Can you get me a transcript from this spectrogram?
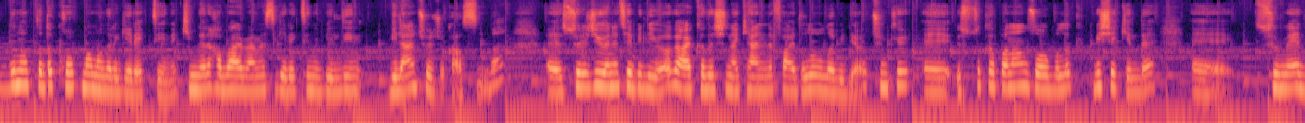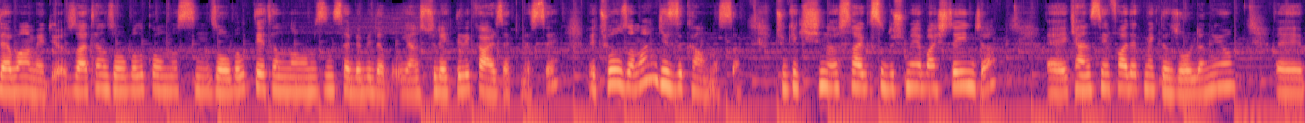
bu noktada korkmamaları gerektiğini, kimlere haber vermesi gerektiğini bildiğin, bilen çocuk aslında e, süreci yönetebiliyor ve arkadaşına kendine faydalı olabiliyor. Çünkü e, üstü kapanan zorbalık bir şekilde e, sürmeye devam ediyor. Zaten zorbalık olmasının, zorbalık diye tanımlamamızın sebebi de bu. Yani süreklilik arz etmesi ve çoğu zaman gizli kalması. Çünkü kişinin öz saygısı düşmeye başlayınca kendisini ifade etmekte zorlanıyor, e,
